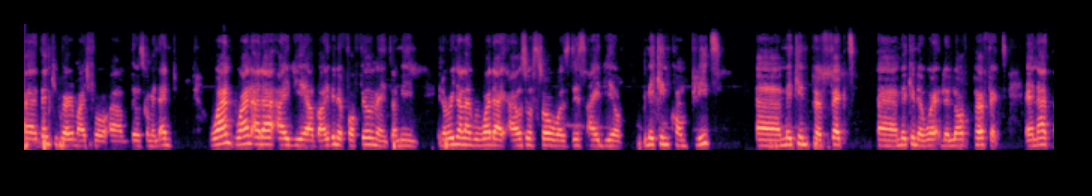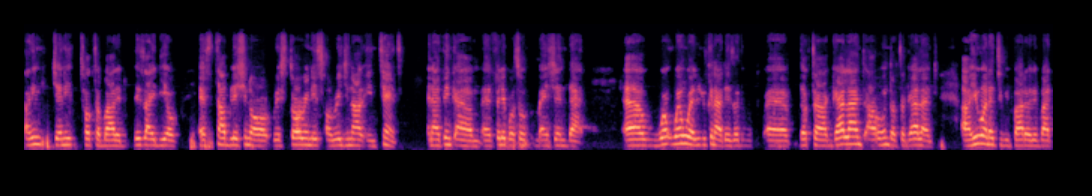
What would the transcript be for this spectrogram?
I, thank you very much for um, those comments. And one one other idea about even the fulfillment. I mean, in original language, what I, I also saw was this idea of making complete, uh, making perfect. Uh, making the word, the law perfect, and that, I think Jenny talked about it. This idea of establishing or restoring its original intent, and I think um, uh, Philip also mentioned that uh, when, we're looking at this, uh, Dr. Garland, our own Dr. Garland, uh, he wanted to be part of it, but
